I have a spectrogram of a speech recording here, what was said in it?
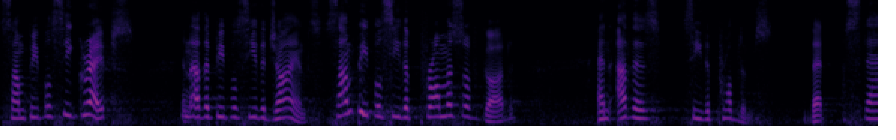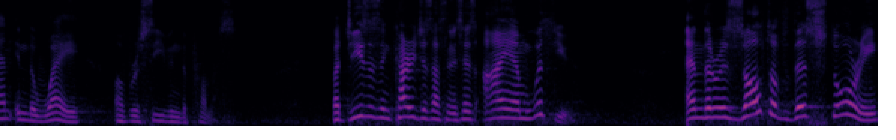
some people see grapes and other people see the giants. Some people see the promise of God and others see the problems that stand in the way of receiving the promise. But Jesus encourages us and he says, I am with you. And the result of this story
